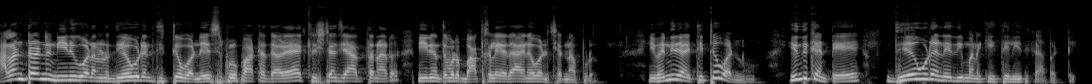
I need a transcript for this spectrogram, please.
అలాంటి నేను కూడా నన్ను దేవుడు అని తిట్టేవాడిని. యేసు పాట దేవుడే క్రిస్టియన్స్ చేస్తున్నారు నేను ఇంతవరకు బతకలేదా? అనేవాడిని చిన్నప్పుడు. ఇవన్నీ నేను తిట్టేవాడిను. ఎందుకంటే దేవుడు అనేది మనకి తెలియదు కాబట్టి.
